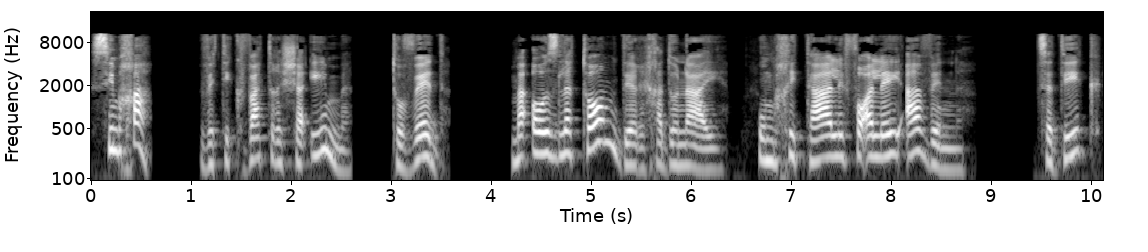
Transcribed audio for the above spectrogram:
שמחה, ותקוות רשעים תאבד. מעוז לתום דרך אדוני, ומחיתה לפועלי אבן. צדיק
